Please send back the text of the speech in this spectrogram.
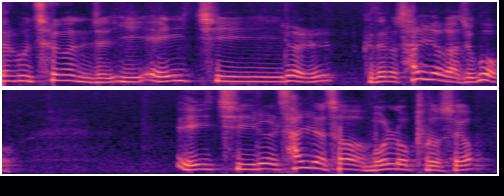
여러분, 최근 이제 이 H를 그대로 살려가지고 H를 살려서 뭘로 풀었어요?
